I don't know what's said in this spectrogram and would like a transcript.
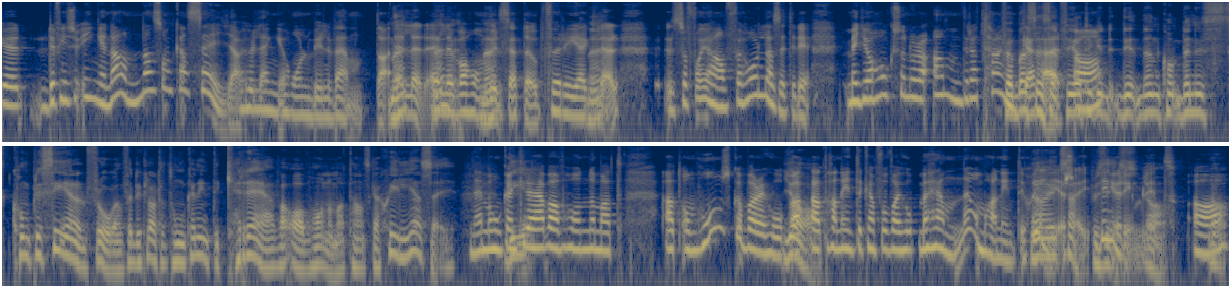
eh, det finns ju ingen annan som kan säga hur länge hon vill vänta Nej, eller, nej, eller vad hon nej. vill sätta upp för regler. Så får ju han förhålla sig till det. Men jag har också några andra tankar jag bara säga här. här, för jag Ja. tycker det, den, den är komplicerad frågan. För det är klart att hon kan inte kräva av honom att han ska skilja sig. Nej, men hon kan det- kräva av honom att, att om hon ska vara ihop, Ja. att, att han inte kan få vara ihop med henne om han inte skiljer exakt, sig. Det är ju precis. rimligt. Ja. Ja. Ja.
